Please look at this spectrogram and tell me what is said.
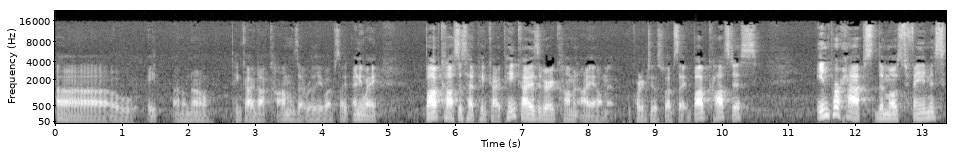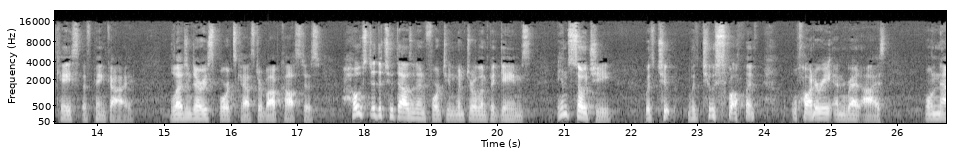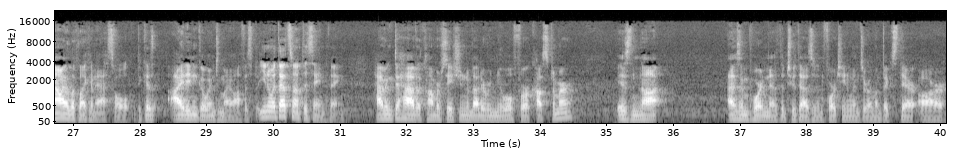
uh, eight, I don't know, pinkeye.com. Is that really a website? Anyway, Bob Costas had pink eye. Pink eye is a very common eye ailment, according to this website. Bob Costas, in perhaps the most famous case of pink eye, legendary sportscaster Bob Costas hosted the 2014 Winter Olympic Games in Sochi with two, with two swollen, watery, and red eyes well, now I look like an asshole because I didn't go into my office. But you know what? That's not the same thing. Having to have a conversation about a renewal for a customer is not as important as the 2014 Winter Olympics. There are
